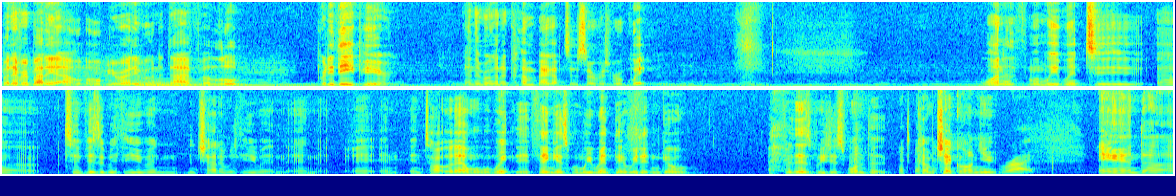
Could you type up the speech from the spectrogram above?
but everybody, I hope you're ready. We're going to dive a little pretty deep here, and then we're going to come back up to the surface real quick. One of when we went to uh, to visit with you and, and chatted with you and and and, and talk. We, the thing is, when we went there, we didn't go for this. We just wanted to come check on you. Right. And uh,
